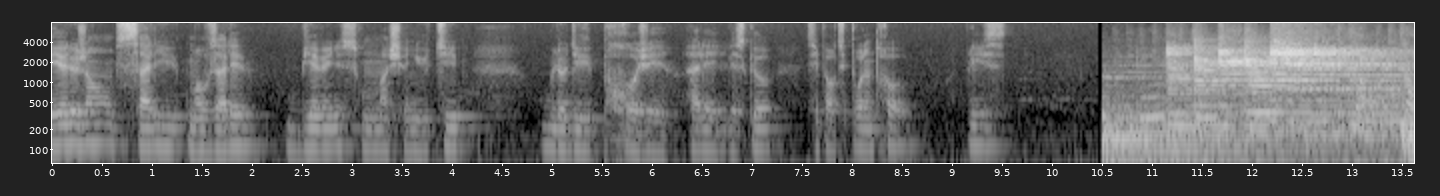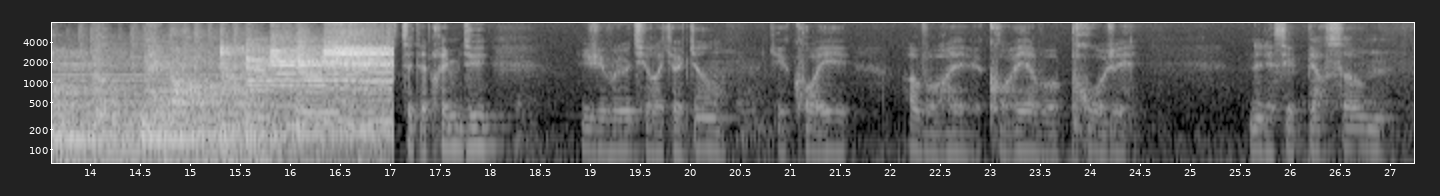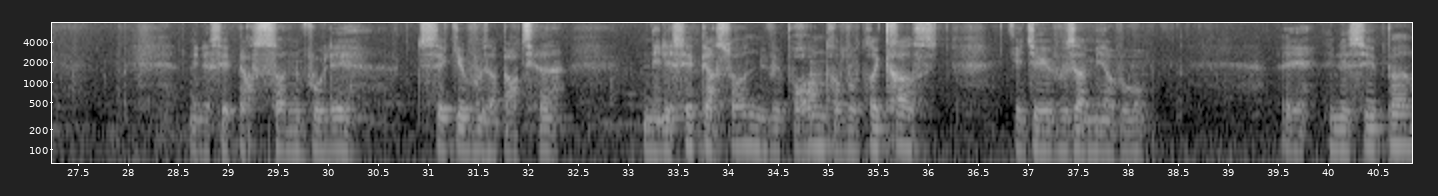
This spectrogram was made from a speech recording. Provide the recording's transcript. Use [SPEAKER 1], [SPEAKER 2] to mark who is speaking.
[SPEAKER 1] Et les gens, salut, comment vous allez? Bienvenue sur ma chaîne YouTube, Bloody Projet. Allez, let's go, c'est parti pour l'intro, please. Cet après-midi, j'ai voulu dire à quelqu'un qui croyait à vos rêves, croyait à vos projets. Ne laissez personne ne laissez personne voler ce qui vous appartient. Ne laissez personne vous prendre votre grâce que Dieu vous a mis à vous. Et ne laissez pas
